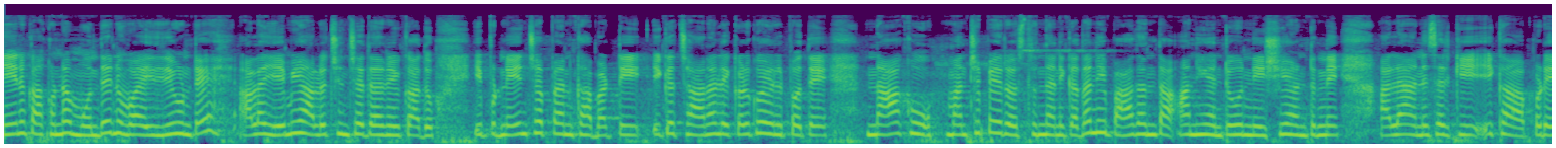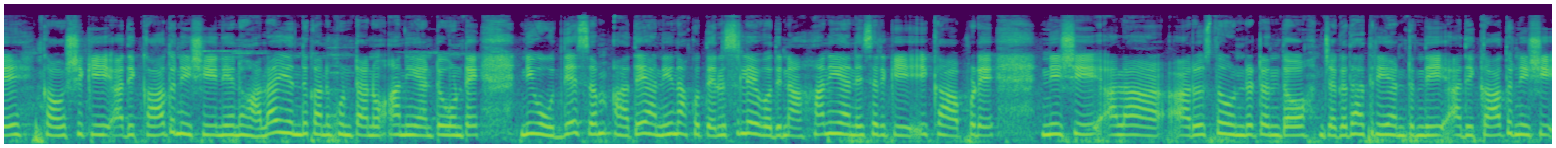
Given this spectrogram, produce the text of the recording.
నేను కాకుండా ముందే నువ్వు ఇది ఉంటే అలా ఏమీ ఆలోచించేదానివి కాదు. ఇప్పుడు నేను చెప్పాను కాబట్టి ఇక ఛానల్ ఎక్కడికో వెళ్ళిపోతే నాకు మంచి పేరు వస్తుందని కదా నీ బాధ అంతా అని అంటూ నిషి అంటుంది. అలా అనేసరికి ఇక అప్పుడే కౌశికి అది కాదు నిషి నేను అలా ఎందుకు అనుకుంటాను అని అంటూ ఉంటే నీ ఉద్దేశం అదే అని నాకు తెలుసులే వదిన అని అనేసరికి ఇక అప్పుడే నిషి అలా అరుస్తూ ఉండటంతో జగదాత్రి అంటుంది అది కాదు నిషి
